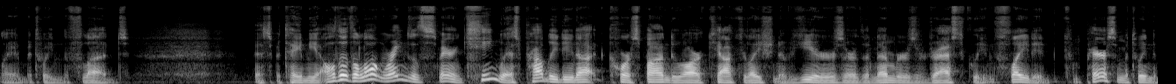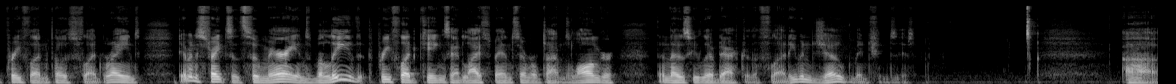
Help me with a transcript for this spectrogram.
land between the floods. Mesopotamia. Although the long reigns of the Sumerian king list probably do not correspond to our calculation of years, or the numbers are drastically inflated, comparison between the pre flood and post flood reigns demonstrates that the Sumerians believed that the pre flood kings had lifespans several times longer than those who lived after the flood. Even Job mentions this. Uh,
